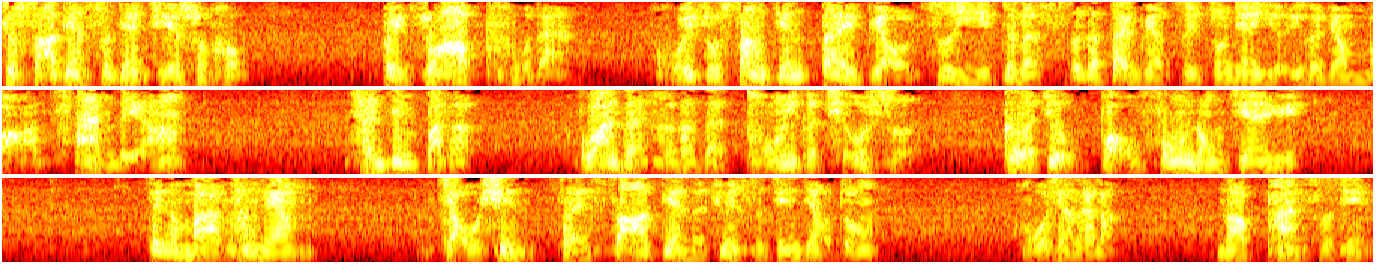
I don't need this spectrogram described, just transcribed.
就沙店事件结束后，被抓捕的回族上京代表之一，就那十个代表之一中间有一个叫马灿良，曾经把他关在和他在同一个囚室。各就宝丰隆监狱，这个马畅良侥幸在沙甸的军事惊叫中活下来了。那判死刑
